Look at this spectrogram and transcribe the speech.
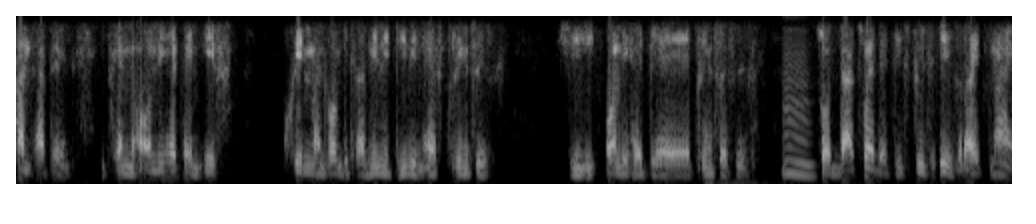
can't happen. It can only happen if Queen Mantfombi Dlamini didn't have princes. She only had uh, princesses. Mm. So that's where the dispute is right now.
